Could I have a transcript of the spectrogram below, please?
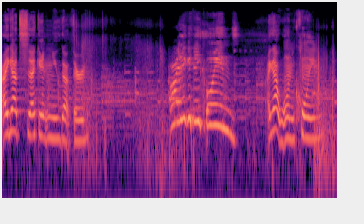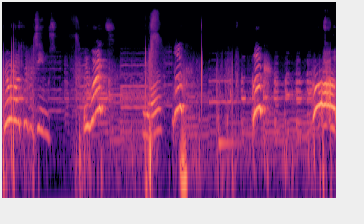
I got second and you got third. Oh, I didn't get any coins. I got one coin. No, we're on separate teams. Wait, what? We are. Look! Look! Ah!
